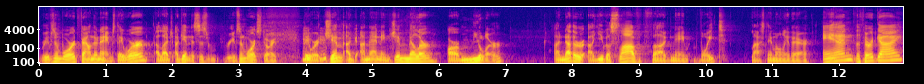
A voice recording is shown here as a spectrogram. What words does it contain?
Reeves and Ward found their names. They were alleged. Again, this is Reeves and Ward's story. They were Jim, a, a man named Jim Miller or Mueller, another a Yugoslav thug named Voigt, last name only there, and the third guy,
